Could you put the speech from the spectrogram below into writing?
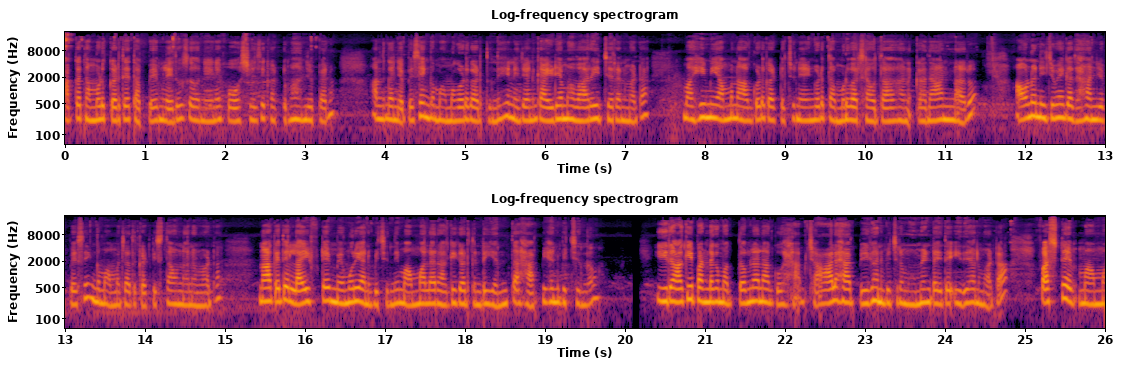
అక్క తమ్ముడు కడితే తప్పేం లేదు సో నేనే పోస్ట్ చేసి కట్టుమా అని చెప్పాను. అందుకని చెప్పేసి ఇంకా మా అమ్మ కూడా కడుతుంది. నిజానికి ఐడియా మా వారే ఇచ్చారనమాట మహి మీ అమ్మ నాకు కూడా కట్టచ్చు నేను కూడా తమ్ముడు వరుస అవుతా కదా అన్నారు. అవును నిజమే కదా అని చెప్పేసి ఇంకా మా అమ్మ చేత కట్టిస్తూ ఉన్నాను అనమాట నాకైతే లైఫ్ టైం మెమొరీ అనిపించింది. మా అమ్మ అలా రాఖీ కడుతుంటే ఎంత హ్యాపీ అనిపించిందో. ఈ రాఖీ పండగ మొత్తంలో నాకు హ్యా చాలా హ్యాపీగా అనిపించిన మూమెంట్ అయితే ఇదే అనమాట ఫస్ట్ టైం మా అమ్మ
